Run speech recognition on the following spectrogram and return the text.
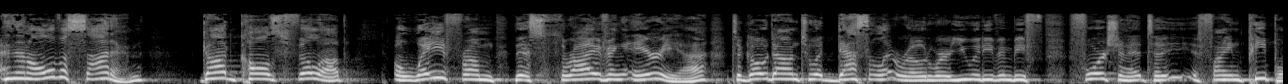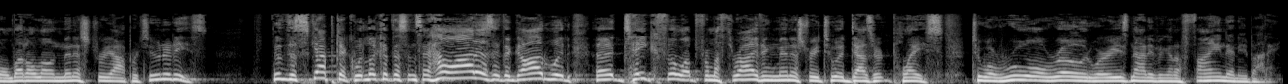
And then all of a sudden, God calls Philip away from this thriving area to go down to a desolate road where you would even be f- fortunate to find people, let alone ministry opportunities. The skeptic would look at this and say, how odd is it that God would uh, take Philip from a thriving ministry to a desert place, to a rural road where he's not even going to find anybody?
